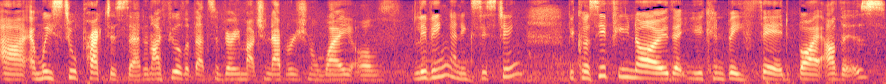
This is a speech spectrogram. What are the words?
uh, and we still practice that, and I feel that that's a very much an Aboriginal way of living and existing, because if you know that you can be fed by others,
